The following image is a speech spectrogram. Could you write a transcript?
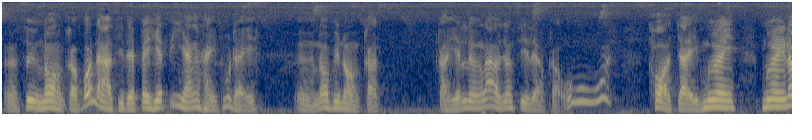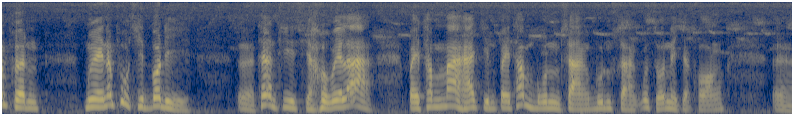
เออซึ่งน้องกับบ่น่าสิได้ไปเฮ็ดอีหยังให้ผู้ใดเออน้องพี่น้องกั ก็เห็นเรื่องเล่าจังสี่แล้วก็โอ้ยท้อใจเมื่อยเมื่อยน้ำเพลินเมื่อยน้ำผู้คิดบ่ดีเออแทนที่เสียเวลาไปทำมาหากินไปทำบุญสร้างบุญสร้างกุศลในเจ้าของ เออ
